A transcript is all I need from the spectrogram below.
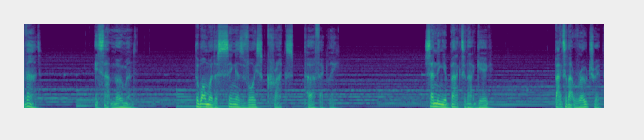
that? It's that moment. The one where the singer's voice cracks perfectly. Sending you back to that gig, back to that road trip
